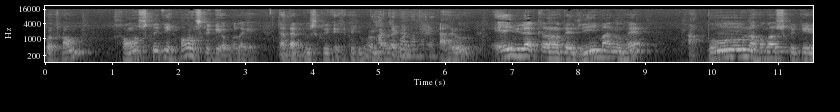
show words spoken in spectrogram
প্ৰথম সংস্কৃতি সংস্কৃতি হ'ব লাগে তাত দুষ্কৃতি থাকিব নালাগে। আৰু এইবিলাক কাৰণতে যি মানুহে আপোন সংস্কৃতিৰ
